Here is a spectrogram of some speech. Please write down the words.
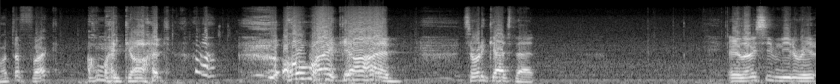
what the fuck? Oh my god. oh my god. Somebody catch that. Hey, let me see if Nidorino.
